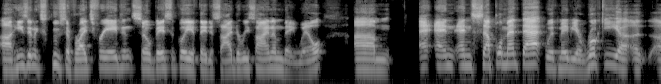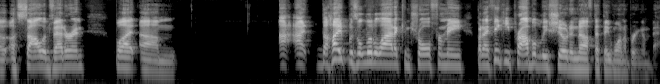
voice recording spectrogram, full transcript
Uh, he's an exclusive rights free agent, so basically, if they decide to re-sign him, they will. Um, and and supplement that with maybe a rookie, a, a, a solid veteran. But um, I, I, the hype was a little out of control for me, but I think he probably showed enough that they want to bring him back.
